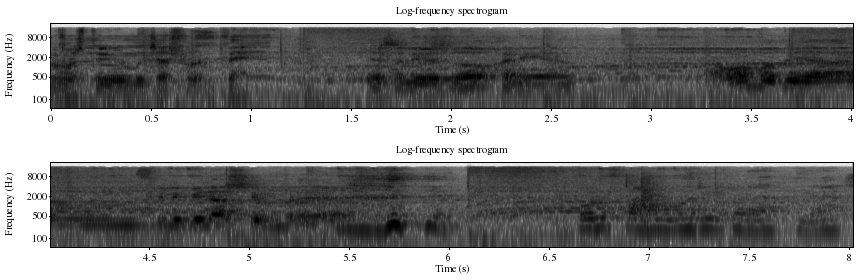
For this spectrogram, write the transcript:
Hemos tenido mucha suerte. Y ha salido todo genial. Agua embotellada en Filipinas siempre, ¿eh? Por favor y gracias.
